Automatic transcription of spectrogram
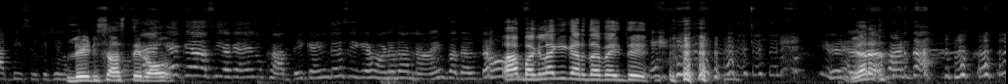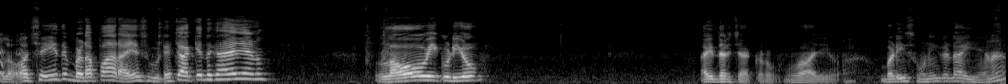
ਖਾਦੀ ਸਿਲਕ ਜਿਹਨੂੰ ਲੇਡੀਜ਼ ਵਾਸਤੇ ਰਾਉ ਕਿ ਕਿ ਅਸੀਂ ਅਗੇ ਇਹਨੂੰ ਖਾਦੀ ਕਹਿੰਦੇ ਸੀਗੇ ਹੁਣ ਇਹਦਾ ਨਾਂ ਹੀ ਬਦਲਤਾ। ਆ ਬਗਲਾ ਕੀ ਕਰਦਾ ਪਿਆ ਇੱਥੇ? ਯਾਰ ਫੜਦਾ ਲਓ ਅੱਛਾ ਇਹ ਤੇ ਬੜਾ ਭਾਰਾ ਇਹ ਸੂਟ ਹੈ। ਚੱਕ ਕੇ ਦਿਖਾਇਆ ਜੇ ਇਹਨੂੰ। ਲਓ ਵੀ ਕੁੜੀਓ। ਇਧਰ ਚੈੱਕ ਕਰੋ। ਵਾਹ ਜੀ ਵਾਹ। ਬੜੀ ਸੋਹਣੀ ਕਢਾਈ ਹੈ ਨਾ।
